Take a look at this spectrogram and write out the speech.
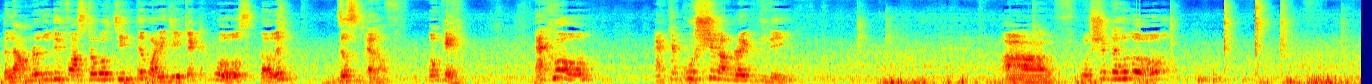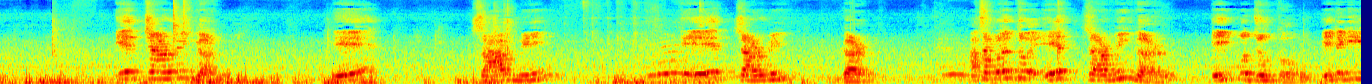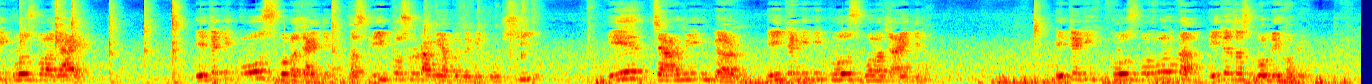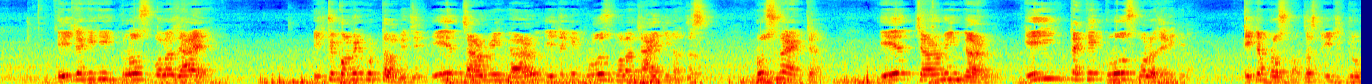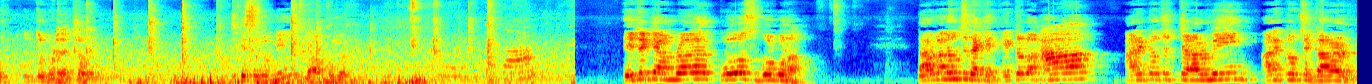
তাহলে আমরা যদি ফার্স্ট অফ অল চিনতে পারি যে এটা একটা ক্লোজ তাহলে জাস্ট এনাফ ওকে এখন একটা কোশ্চেন আমরা একটু দেই। আর কোশ্চেনটা হলো, a charming girl a charming a charming girl আচ্ছা বলেন তো, এ চার্মিং গার্ল এই পর্যন্ত এটাকে কি ক্লোজ বলা যায়? এটাকে ক্লোজ বলা যায় কিনা? জাস্ট এই প্রশ্নটা আমি আপনাদেরকে করছি। এ চার্মিং গার্ল এইটাকে কি ক্লোজ বলা যায় কিনা? এটা কি ক্লোজ বলব আমরা? এটা জাস্ট বললেই হবে। এইটাকে কি ক্লোজ বলা যায়? একটু কমেন্ট করতে হবে যে এ চার্মিং গার্ল এটাকে ক্লোজ বলা যায় কিনা? জাস্ট প্রশ্ন একটা। এ চার্মিং গার্ল এইটাকে ক্লোজ বলা যায় কিনা? এটা প্রশ্ন। জাস্ট একটু উত্তর করে দেন সবাই। ঠিক আছে মাম্মি? যাও বুঝো। এটাকে আমরা ক্লোজ বলব না। তার মানে হচ্ছে দেখেন, একটা হলো আ, আরেকটা হচ্ছে চার্মিং আরেকটা হচ্ছে গার্ল।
